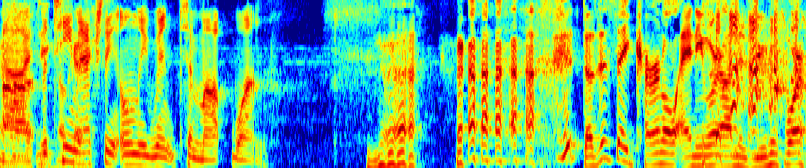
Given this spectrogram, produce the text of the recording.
Ah, Uh, the team Okay. actually only went to MOP one. Does it say Colonel anywhere on his uniform?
